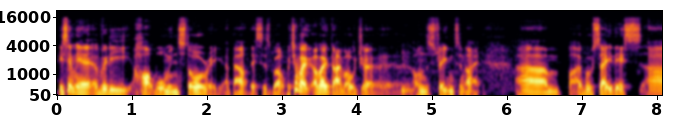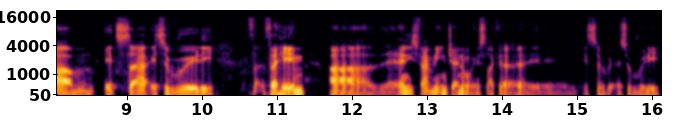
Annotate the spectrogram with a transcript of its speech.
He sent me a, a really heartwarming story about this as well, which I won't, I won't divulge uh, on the stream tonight. Um, but I will say this: um, it's uh, it's a really for him uh, and his family in general. It's like a, it's a it's a really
